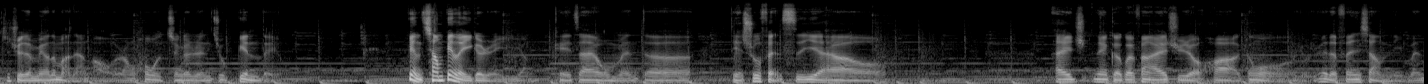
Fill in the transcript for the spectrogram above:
就觉得没有那么难熬，然后整个人就变得变像变了一个人一样。可以在我们的脸书粉丝页还有 IG 那个官方 IG 的话，跟我踊跃的分享你们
